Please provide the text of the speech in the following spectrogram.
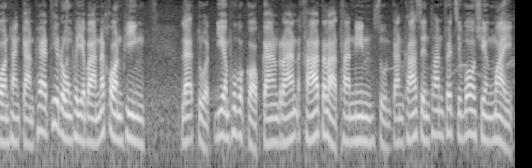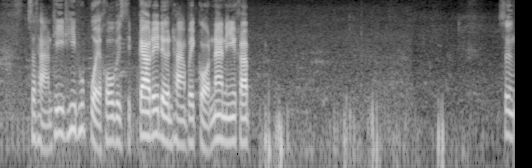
กรทางการแพทย์ที่โรงพยาบาลนครพิงค์และตรวจเยี่ยมผู้ประกอบการร้านค้าตลาดธานิน ศูนย์การค้าเซ็นทรัลเฟสติวัลเชียงใหม่ สถานที่ที่ผู้ป่วยโควิด -19 ได้เดินทางไปก่อนหน้านี้ครับ ซึ่ง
